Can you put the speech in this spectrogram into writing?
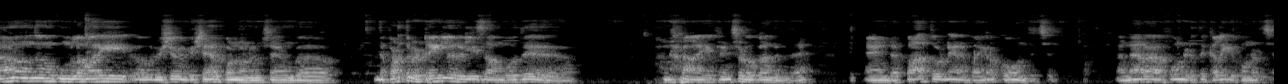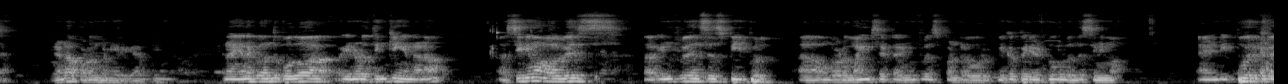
நானும் வந்து உங்களை மாதிரி ஒரு விஷயம் இங்கே ஷேர் பண்ணணும்னு நினச்சேன். உங்கள் இந்த படத்தோட ட்ரெய்லர் ரிலீஸ் ஆகும்போது நான் என் ஃப்ரெண்ட்ஸோட உட்காந்துருந்தேன் அண்ட் பார்த்த உடனே எனக்கு பயங்கர கோவம் வந்துச்சு. நான் நேராக ஃபோன் எடுத்து கலைக்கு ஃபோன் அடித்தேன் என்னடா படம் பண்ணியிருக்கேன் அப்படின்னு. ஏன்னா எனக்கு வந்து பொதுவாக என்னோட திங்கிங் என்னன்னா சினிமா ஆல்வேஸ் இன்ஃப்ளூயன்சஸ் பீப்புள் அவங்களோட மைண்ட் செட்டை இன்ஃப்ளூயன்ஸ் பண்ணுற ஒரு மிகப்பெரிய டூல் வந்து சினிமா அண்ட் இப்போ இருக்கிற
